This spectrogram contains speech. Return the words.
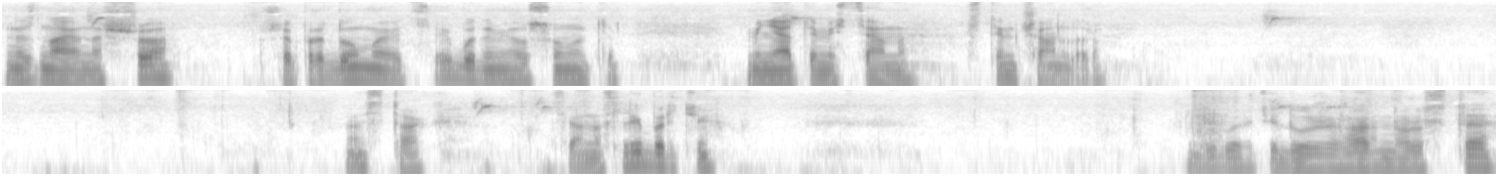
не знаю на що, ще придумається, і будемо його сунути, міняти місцями з тим чандлером. Ось так. Це у нас Ліберті. Ліберті дуже гарно росте.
